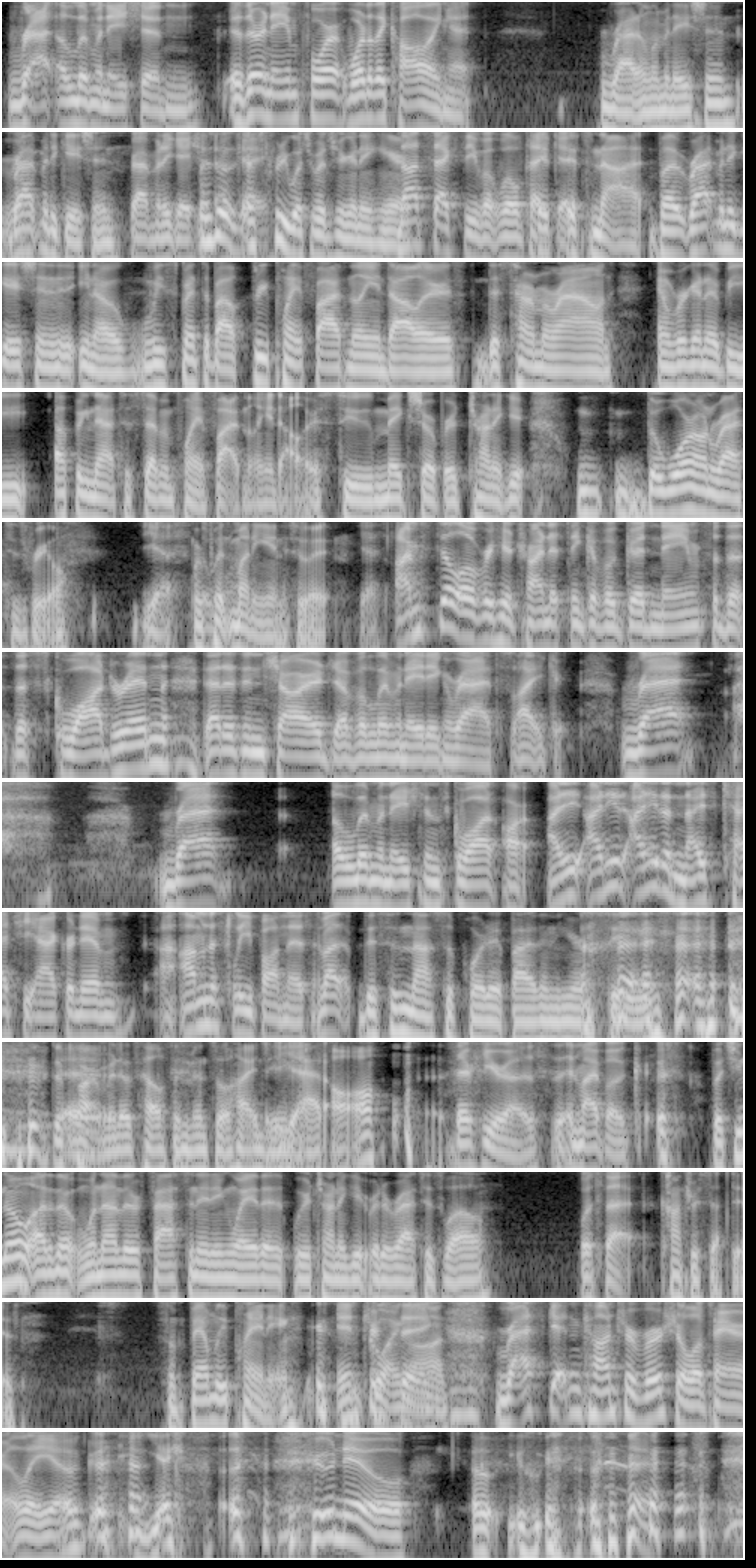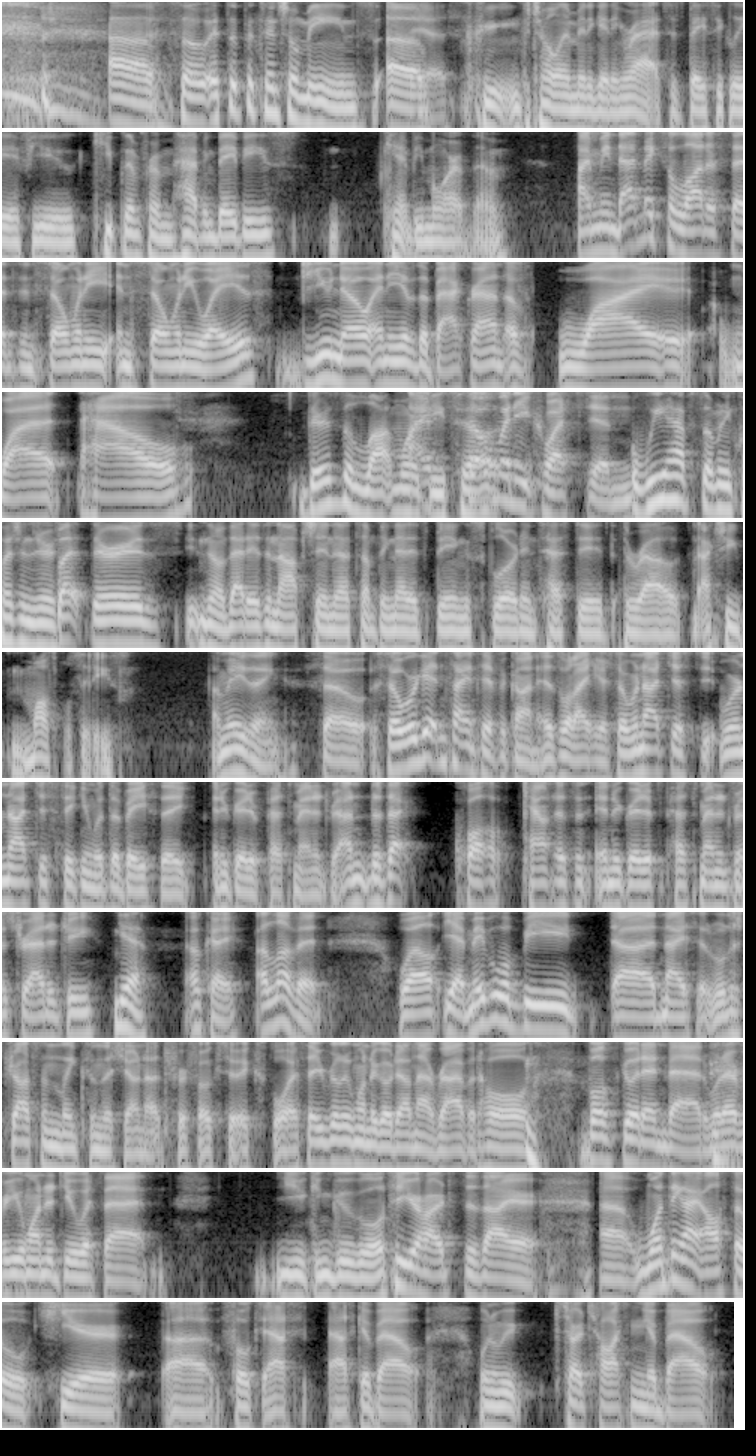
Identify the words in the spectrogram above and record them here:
rat elimination. Is there a name for it? What are they calling it? Rat elimination, rat mitigation. Rat mitigation. That's, okay. that's pretty much what you're going to hear. not sexy, but we'll take It- it. It's not. But rat mitigation, you know, we spent about $3.5 million this time around, and we're going to be upping that to $7.5 million to make sure we're trying to get the war on rats is real. yes. We're putting one. money into it. Yes. I'm still over here trying to think of a good name for the, the squadron that is in charge of eliminating rats. Like rat rat elimination squad are I need I need I need a nice catchy acronym. I'm gonna sleep on this. But This is not supported by the New York City Department of Health and Mental Hygiene Yes. at all. they're heroes in my book. But you know, other, one other fascinating way that we're trying to get rid of rats as well What's that? contraceptives. Some family planning is going Interesting. on. Rats getting controversial apparently. Yeah. Who knew? Oh, um, so it's a potential means of Yes. c- controlling and mitigating rats. It's basically if you keep them from having babies, can't be more of them. I mean that makes a lot of sense in so many in so many ways. Do you know any of the background of why, what, how? There's a lot more I have detail. so many questions. we have so many questions here, but there is, you know, that is an option. That's something that is being explored and tested throughout actually multiple cities. Amazing. So so we're getting scientific on it, is what I hear. So we're not just we're not just sticking with the basic integrated pest management. And does that qual- count as an integrated pest management strategy? Yeah. Okay, I love it. Well, yeah, maybe we'll be uh, nice and we'll just drop some links in the show notes for folks to explore if they really want to go down that rabbit hole, both good and bad. Whatever you want to do with that, you can Google to your heart's desire. Uh, one thing I also hear uh, folks ask ask about when we start talking about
